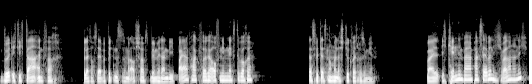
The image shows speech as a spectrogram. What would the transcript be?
würde ich dich da einfach vielleicht auch selber bitten, dass du es mal aufschreibst, wenn wir dann die Bayern-Park-Folge aufnehmen nächste Woche, dass wir das nochmal ein Stück weit resümieren. Weil ich kenne den Bayern-Park selber nicht, ich weiß auch noch nicht.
